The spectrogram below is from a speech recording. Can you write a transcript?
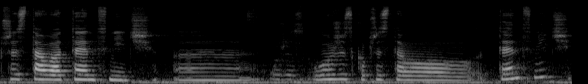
przestała tętnić, e, Ужас. łożysko przestało tętnić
